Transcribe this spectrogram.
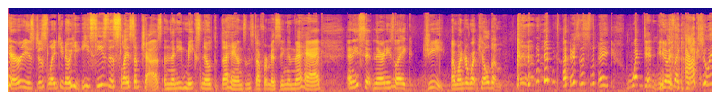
Harry is just like, you know, he, he sees this slice up chest and then he makes note that the hands and stuff are missing and the head. And he's sitting there and he's like, gee, I wonder what killed him. but it's just like, what didn't? You know, he's like, actually,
